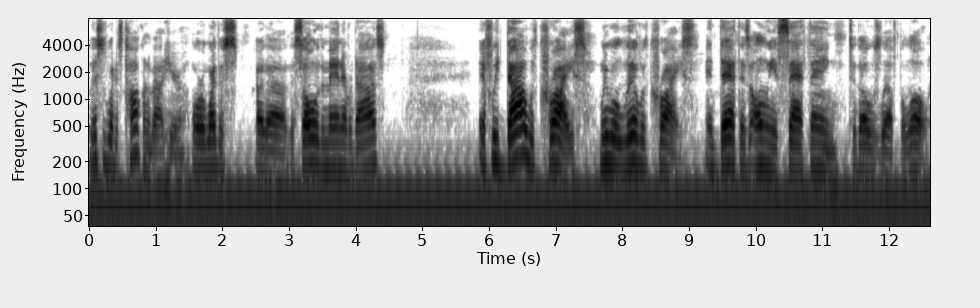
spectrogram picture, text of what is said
this is what it's talking about here, or whether uh, the the soul of the man ever dies. If we die with Christ, we will live with Christ, and death is only a sad thing to those left below,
